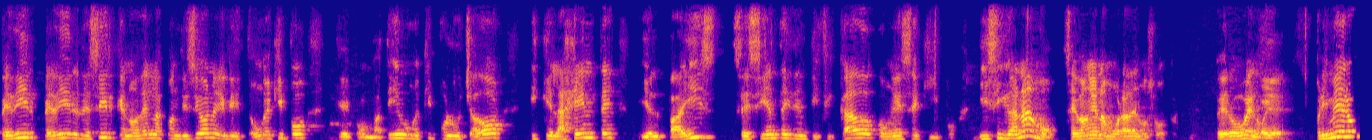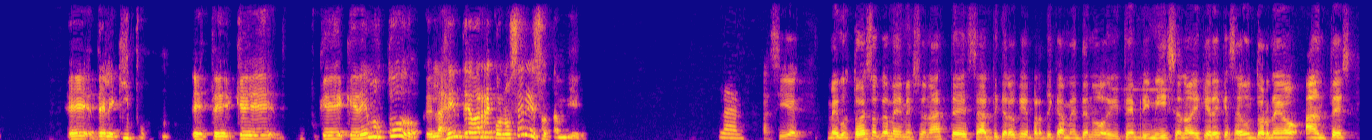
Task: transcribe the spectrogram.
pedir, pedir, decir que nos den las condiciones y listo. Un equipo que combativo, un equipo luchador y que la gente y el país se sienta identificado con ese equipo. Y si ganamos, se van a enamorar de nosotros. Pero bueno, primero eh, del equipo, este, que, que, que demos todo, que la gente va a reconocer eso también. Claro. Así es. Me gustó eso que me mencionaste, Sarti, creo que prácticamente nos lo dijiste en primicia, ¿no? Y quiere que se haga un torneo antes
